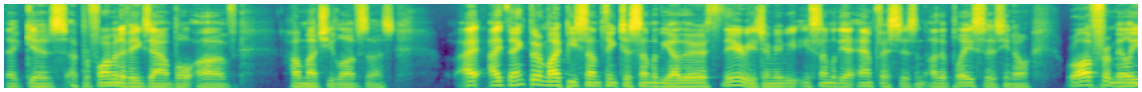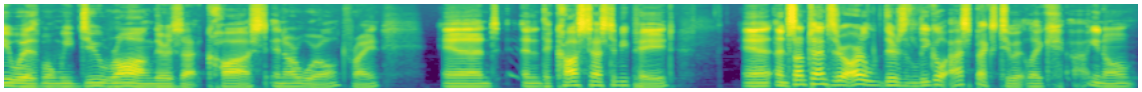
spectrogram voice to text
That gives a performative example of how much he loves us. I, I think there might be something to some of the other theories or maybe some of the emphasis in other places. You know, we're all familiar with when we do wrong, there's that cost in our world, right? And and the cost has to be paid. And and sometimes there are there's legal aspects to it, like uh, you know,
